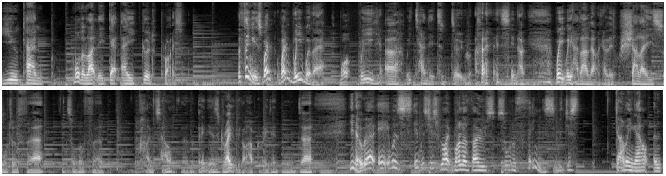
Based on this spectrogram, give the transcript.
You can more than likely get a good price. The thing is, when when we were there, what we uh, we tended to do is, you know, we, we had our like a little chalet sort of uh, sort of uh, hotel. It was great. We got upgraded, and uh, you know, uh, it, it, was it was just like one of those sort of things. We just going out, and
